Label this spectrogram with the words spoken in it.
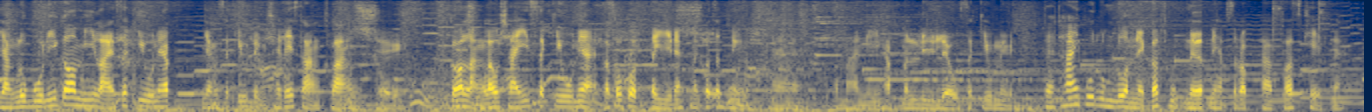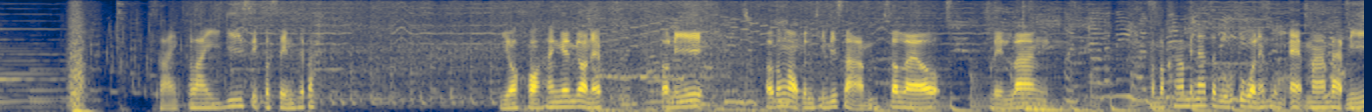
อย่างลูบูนี้ก็มีหลายสกิลนะครับอย่างสกิลหนึ่งใช้ได้ 3 ครั้งเออก็หลังเราใช้สกิลเนี่ยแล้วก็กดตีนะมันก็จะหนึ่งอ่าประมาณนี้ครับ มันรีเร็วสกิลหนึ่งแต่ถ้าให้พูดรวมๆเนี่ยก็ถูกเนิร์ฟนะครับสำหรับฟอสเคทนะ สายไกล 20%ใช่ปะ เดี๋ยวขอห้งเงินก่อนนะคตอนนี้เราต้องออกเป็นชิ้นที่3ซะแล้วเลนล่างสำหรับข้าไม่น่าจะรู้ตัวนะผมแอบมาแบบนี้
